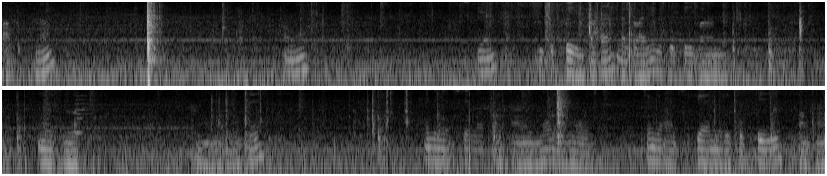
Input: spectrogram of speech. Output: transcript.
បាក់ទុកឆ្នាំអានេះស្គៀនវាគ្រប់ពីរប៉ុន្តែនៅកន្លែងនេះវាគ្រប់ពីរបានមួយសន្លឹកនេះមានទេនេះវាមានស្គៀននៅសងខាងមួយមួយអញ្ចឹងយើងអាចស្គៀនឬគ្រប់ពីរសងខាង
